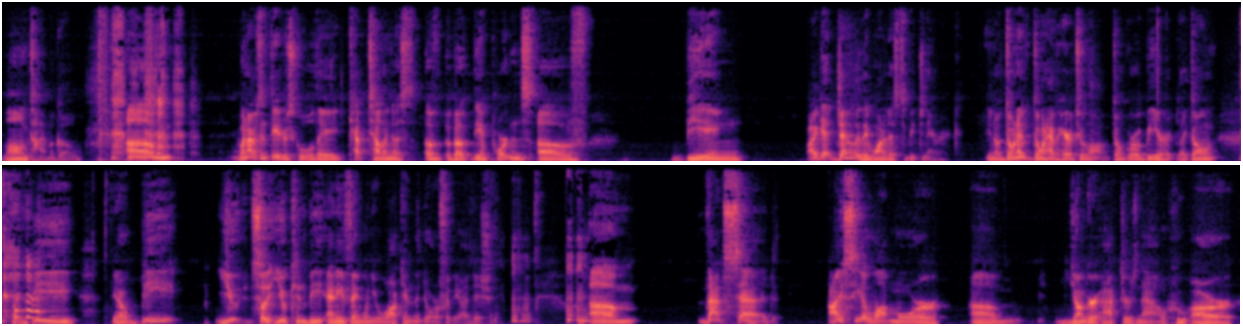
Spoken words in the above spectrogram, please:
long time ago. Um, when I was in theater school, they kept telling us of about the importance of being. I get generally they wanted us to be generic. You know, don't have don't have hair too long. Don't grow a beard. Like don't like be, you know, be you so that you can be anything when you walk in the door for the audition. um, that said, I see a lot more um, younger actors now who are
